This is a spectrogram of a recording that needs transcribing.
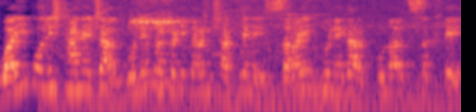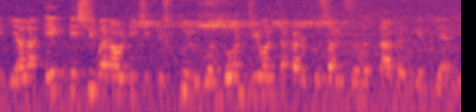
वाई पोलीस ठाण्याच्या गुन्हे प्रकटीकरण शाखेने सराईत गुन्हेगार कुणाल सकटे याला एक देशी बनावटीची पिस्तूल व दोन जिवंत काडतुसांसह ताब्यात घेतले आहे.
